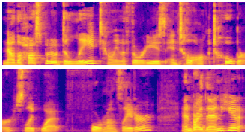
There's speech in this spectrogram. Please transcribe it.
Now, the hospital delayed telling authorities until October, so like what, four months later. And by then he had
